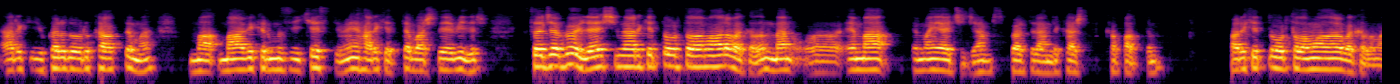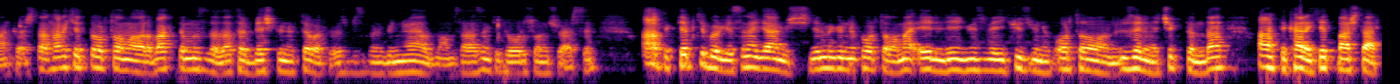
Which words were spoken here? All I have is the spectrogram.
hareket yukarı doğru kalktı mı ma- mavi kırmızıyı kesti mi harekette başlayabilir. Kısaca böyle. Şimdi hareketli ortalamalara bakalım. Ben e, EMA EMA'yı açacağım. Süper trendi kaç, kapattım. Hareketli ortalamalara bakalım arkadaşlar. Hareketli ortalamalara baktığımızda da tabii 5 günlükte bakıyoruz. Biz bunu günlüğe almamız lazım ki doğru sonuç versin. Artık tepki bölgesine gelmiş. 20 günlük ortalama 50, 100 ve 200 günlük ortalamanın üzerine çıktığında artık hareket başlar.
